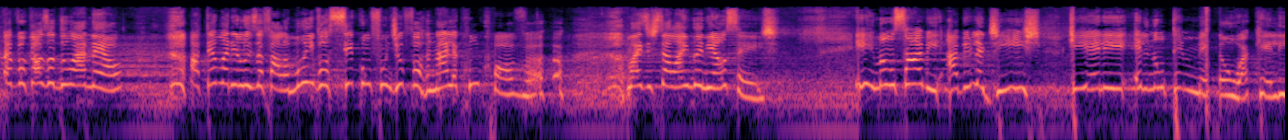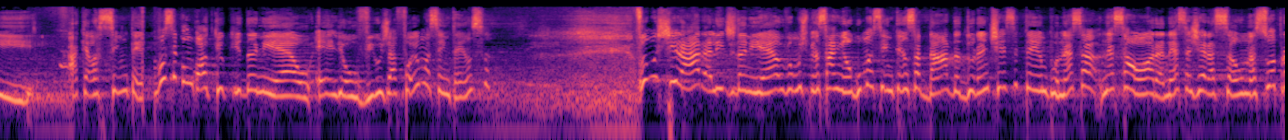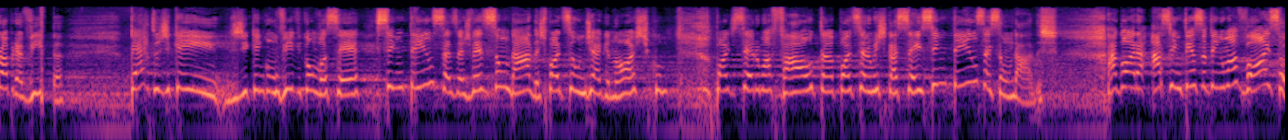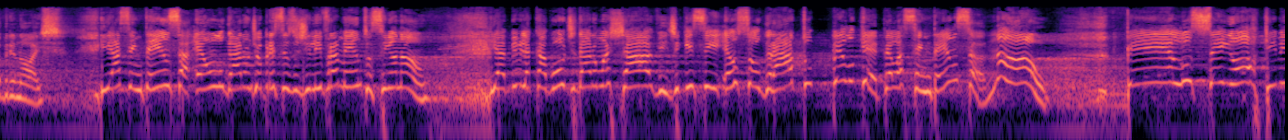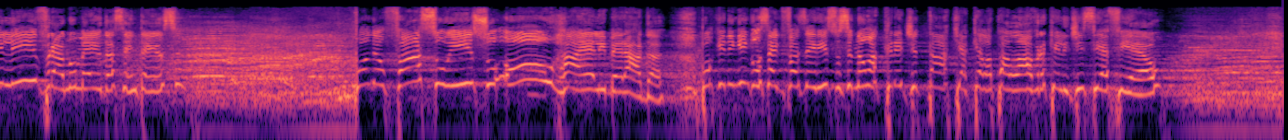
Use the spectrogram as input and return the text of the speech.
É por causa do anel. Até Maria Luísa fala: Mãe, você confundiu fornalha com cova. Mas está lá em Daniel 6. Irmão, sabe, a Bíblia diz que ele, ele não temeu aquele, aquela sentença. Você concorda que o que Daniel ele ouviu já foi uma sentença? Vamos tirar ali de Daniel e vamos pensar em alguma sentença dada durante esse tempo, nessa, nessa hora, nessa geração, na sua própria vida perto de quem, de quem convive com você, sentenças às vezes são dadas. Pode ser um diagnóstico, pode ser uma falta, pode ser uma escassez. Sentenças são dadas. Agora, a sentença tem uma voz sobre nós. E a sentença é um lugar onde eu preciso de livramento, sim ou não? E a Bíblia acabou de dar uma chave de que se eu sou grato pelo quê? Pela sentença? Não! Pelo Senhor que me livra no meio da sentença faço isso, honra é liberada. Porque ninguém consegue fazer isso se não acreditar que aquela palavra que ele disse é fiel.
